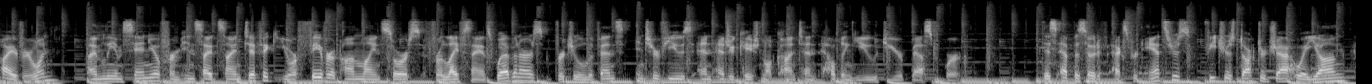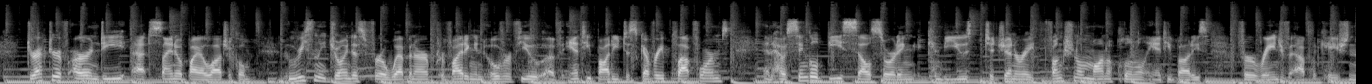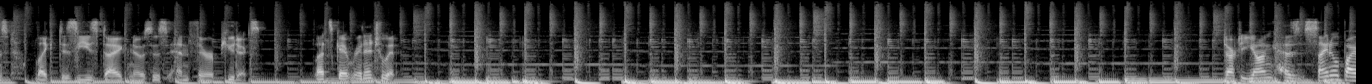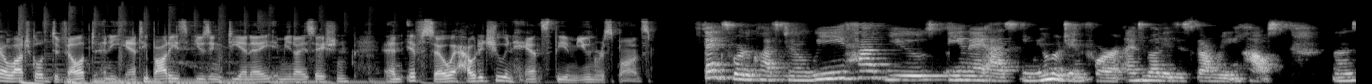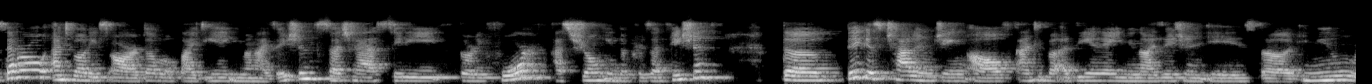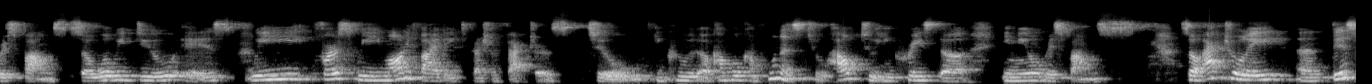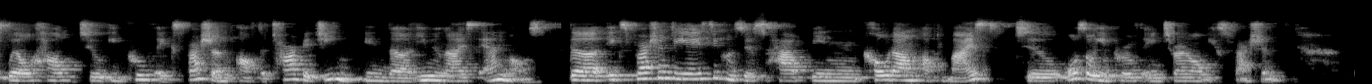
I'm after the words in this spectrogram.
Hi, everyone. I'm Liam Sanyo from Inside Scientific, your favorite online source for life science webinars, virtual events, interviews, and educational content helping you do your best work. This episode of Expert Answers features Dr. Jiahui Yang, Director of R&D at Sinobiological, who recently joined us for a webinar providing an overview of antibody discovery platforms and how single B cell sorting can be used to generate functional monoclonal antibodies for a range of applications like disease diagnosis and therapeutics. Let's get right into it. Dr. Yang, has Sinobiological developed any antibodies using DNA immunization? And if so, how did you enhance the immune response? Thanks for the question. We have used DNA as immunogen for antibody discovery in house. Uh, several antibodies are developed by DNA immunization, such as CD34, as shown in the presentation. The biggest challenging of antibody DNA immunization is the immune response. So what we do is we first we modify the expression factors to include a couple components to help to increase the immune response. So actually, uh, this will help to improve the expression of the target gene in the immunized animals. The expression DNA sequences have been codon optimized to also improve the internal expression.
